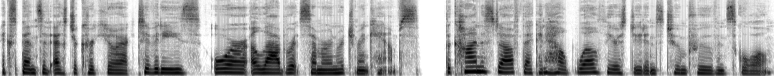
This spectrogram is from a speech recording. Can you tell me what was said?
expensive extracurricular activities, or elaborate summer enrichment camps the kind of stuff that can help wealthier students to improve in school.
